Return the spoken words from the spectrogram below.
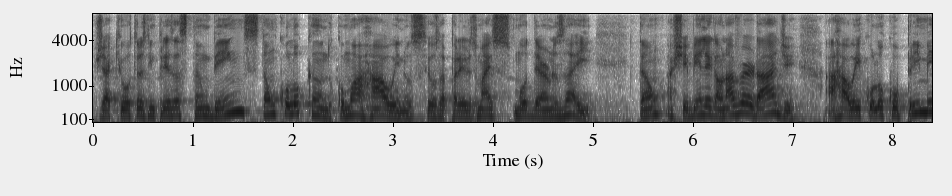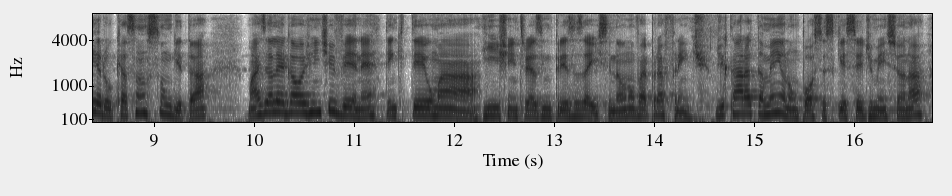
já que outras empresas também estão colocando, como a Huawei nos seus aparelhos mais modernos aí. Então, achei bem legal. Na verdade, a Huawei colocou primeiro que a Samsung, tá? Mas é legal a gente ver, né? Tem que ter uma rixa entre as empresas aí, senão não vai para frente. De cara também, eu não posso esquecer de mencionar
